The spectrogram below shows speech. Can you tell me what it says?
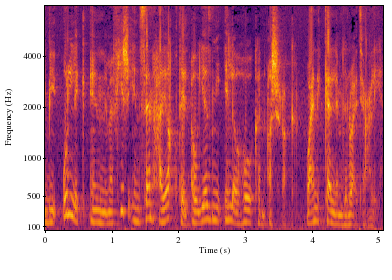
بيقول لك إن مفيش إنسان هيقتل أو يزني إلا وهو كان أشرك. وهنتكلم دلوقتي عليها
